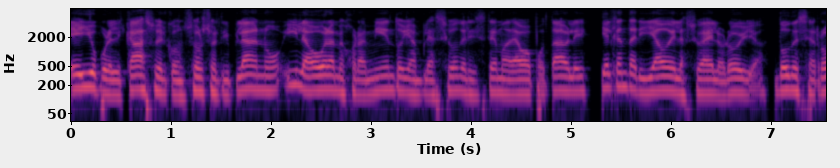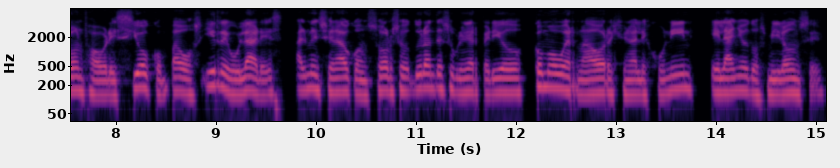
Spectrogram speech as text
ello por el caso del consorcio altiplano y la obra mejoramiento y ampliación del sistema de agua potable y alcantarillado de la ciudad de Loroya, donde Cerrón favoreció con pagos irregulares al mencionado consorcio durante su primer periodo como gobernador regional de Junín el año 2011.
